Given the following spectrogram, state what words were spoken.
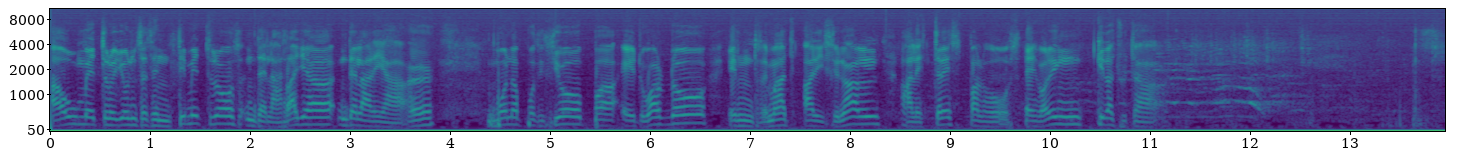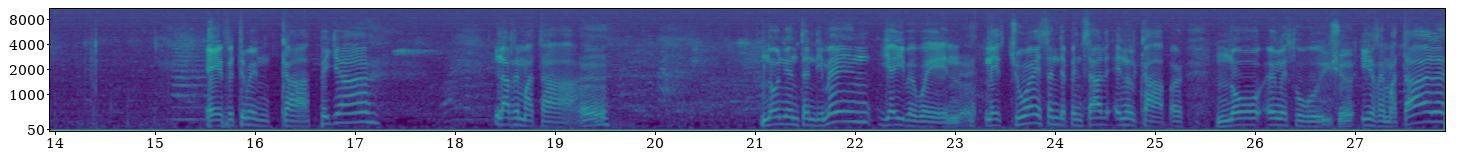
a un metro y 11 centímetros de la raya del área. Eh? Bona posició per Eduardo en remat addicional a les tres palos. Es veurem qui la xuta. Efectivament, Capella la remata. No ha entendiment i ahí veuen. Les xues han de pensar en el cap, no en les ulls, i rematar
